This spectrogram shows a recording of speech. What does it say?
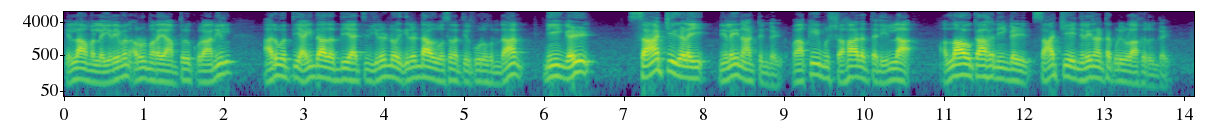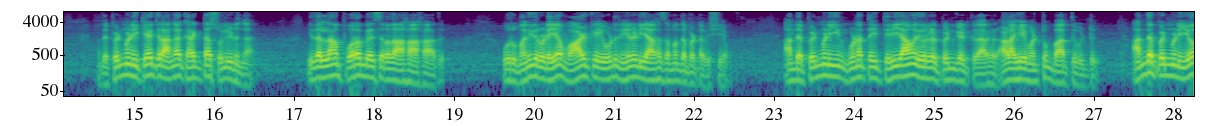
எல்லாம் வல்ல இறைவன் அருள்மறையாம் திருக்குறானில் அறுபத்தி ஐந்தாவது அத்தியாயத்தின் இரண்டு இரண்டாவது வசனத்தில் கூறுகின்றான் நீங்கள் சாட்சிகளை நிலைநாட்டுங்கள். வகீமு ஷஹாதத்தல் இல்லா. அல்லாவுக்காக நீங்கள் சாட்சியை நிலைநாட்டக்கூடியவர்களாக இருங்கள். அந்த பெண்மணி கேட்குறாங்க கரெக்டாக சொல்லிடுங்க. இதெல்லாம் புறம் பேசுகிறதாக ஆகாது. ஒரு மனிதருடைய வாழ்க்கையோடு நேரடியாக சம்பந்தப்பட்ட விஷயம். அந்த பெண்மணியின் குணத்தை தெரியாமல் இவர்கள் பெண் கேட்கிறார்கள். அழகை மட்டும் பார்த்துவிட்டு. அந்த பெண்மணியோ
